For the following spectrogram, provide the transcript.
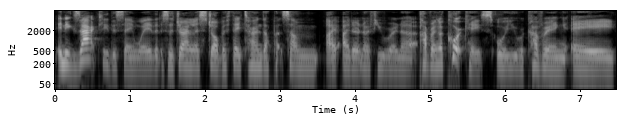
in exactly the same way that it's a journalist's job if they turned up at some I, I don't know if you were in a covering a court case or you were covering a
